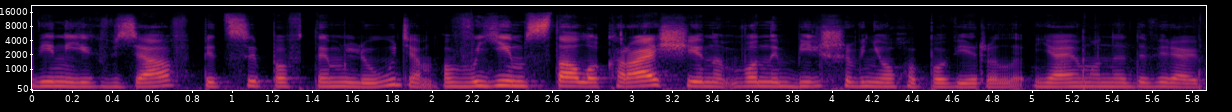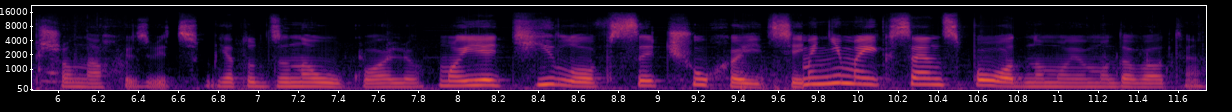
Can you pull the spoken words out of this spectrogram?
Він їх взяв, підсипав тим людям. В їм стало краще, вони більше в нього повірили. Я йому не довіряю. Пішов нахуй звідси. Я тут за науку, алю. Моє тіло все чухається. Мені make sense по одному йому давати.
